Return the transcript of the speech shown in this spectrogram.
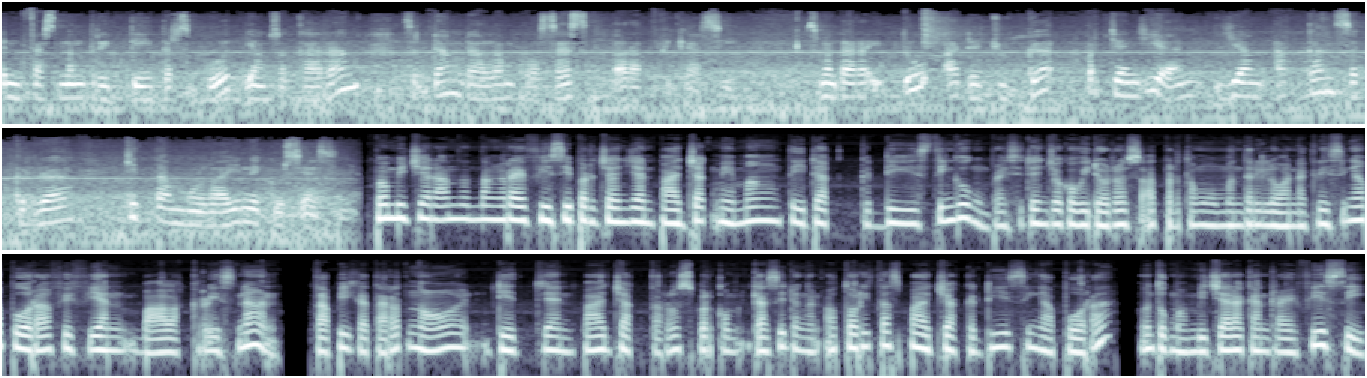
investment treaty tersebut yang sekarang sedang dalam proses ratifikasi. Sementara itu ada juga perjanjian yang akan segera kita mulai negosiasinya. Pembicaraan tentang revisi perjanjian pajak memang tidak disinggung Presiden Joko Widodo saat bertemu Menteri Luar Negeri Singapura Vivian Balakrishnan. Tapi kata Retno, Ditjen Pajak terus berkomunikasi dengan otoritas pajak di Singapura untuk membicarakan revisi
